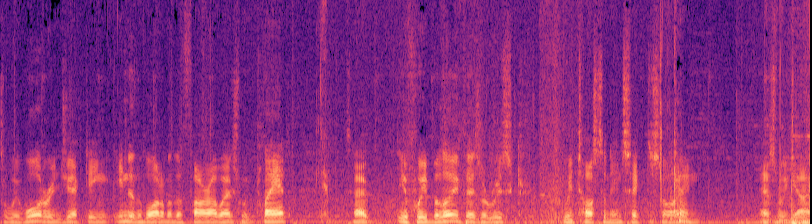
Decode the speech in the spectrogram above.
So we're water injecting into the bottom of the furrow as we plant. So if we believe there's a risk, we toss an insecticide Okay. in as we go.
